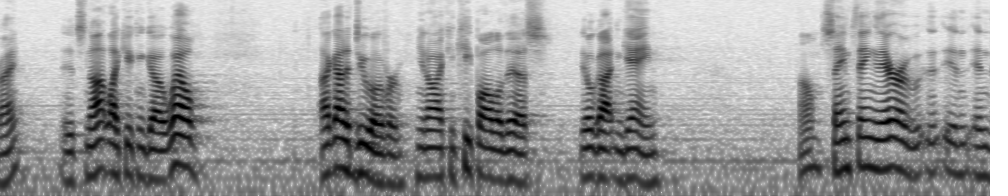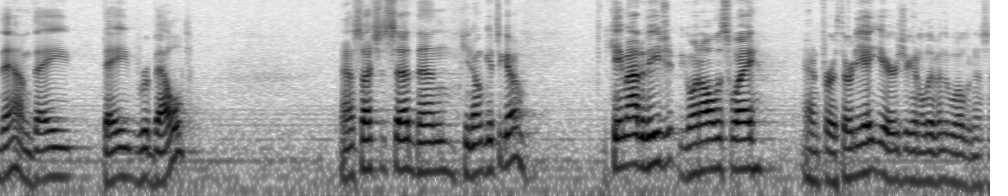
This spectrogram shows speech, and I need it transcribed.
right? It's not like you can go, well, I got a do over. You know, I can keep all of this, ill gotten gain. Well, same thing there in, in them. They, they rebelled. And as such, it said, then you don't get to go. You came out of Egypt, you're going all this way, and for 38 years, you're going to live in the wilderness.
